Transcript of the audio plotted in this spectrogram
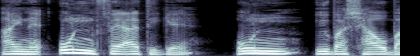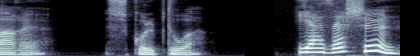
Eine unfertige, unüberschaubare Skulptur. Ja, sehr schön.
